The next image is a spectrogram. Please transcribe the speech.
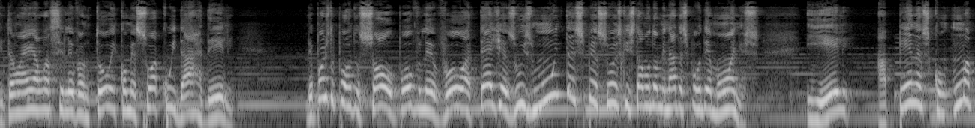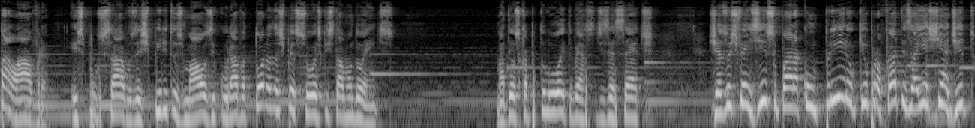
Então ela se levantou e começou a cuidar dele. Depois do pôr do sol, o povo levou até Jesus muitas pessoas que estavam dominadas por demônios, e ele apenas com uma palavra, expulsava os espíritos maus e curava todas as pessoas que estavam doentes. Mateus capítulo 8, verso 17. Jesus fez isso para cumprir o que o profeta Isaías tinha dito.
